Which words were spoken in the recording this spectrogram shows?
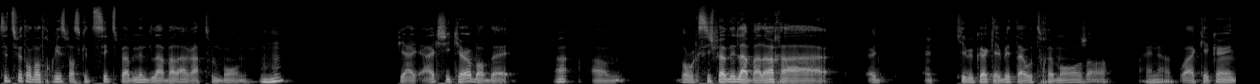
sais, tu fais ton entreprise parce que tu sais que tu peux amener de la valeur à tout le monde. Mhm. Puis, I, I actually care about that. Ah. Um, donc, si je peux amener de la valeur à un, un Québécois qui habite à Outremont, genre, Why not? ou à quelqu'un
